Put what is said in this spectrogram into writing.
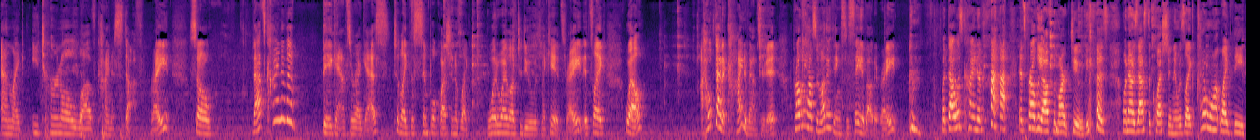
and like eternal love kind of stuff, right? So that's kind of a big answer, I guess, to like the simple question of like, what do I love to do with my kids, right? It's like, well, I hope that it kind of answered it. I probably have some other things to say about it, right? but that was kind of it's probably off the mark too because when i was asked the question it was like i don't want like the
